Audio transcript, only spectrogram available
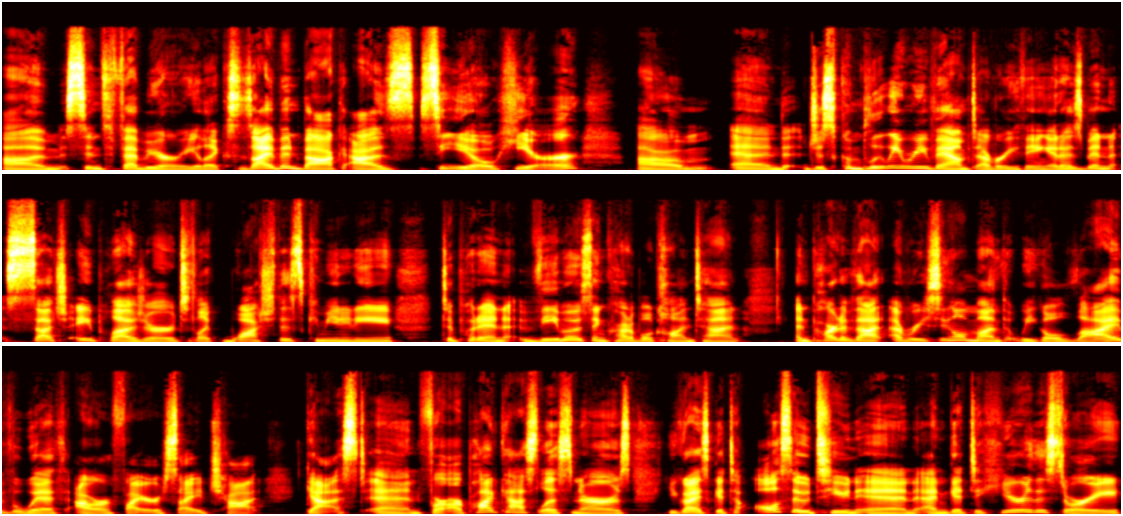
um, since February, like since I've been back as CEO here um, and just completely revamped everything. It has been such a pleasure to like watch this community, to put in the most incredible content. And part of that, every single month, we go live with our fireside chat guest. And for our podcast listeners, you guys get to also tune in and get to hear the story.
